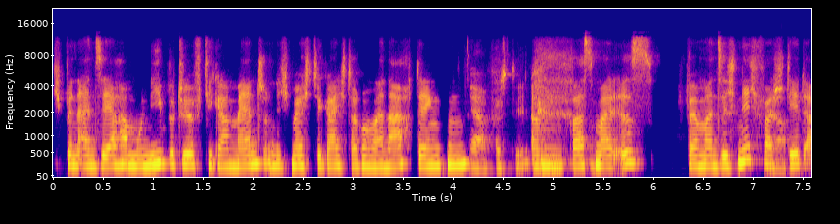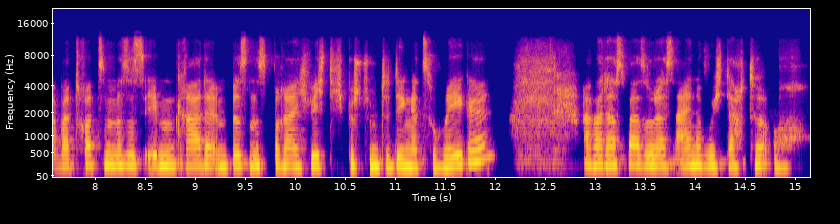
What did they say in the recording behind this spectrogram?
ich bin ein sehr harmoniebedürftiger Mensch und ich möchte gar nicht darüber nachdenken, ja, verstehe. Ähm, was mal ist wenn man sich nicht versteht, ja. aber trotzdem ist es eben gerade im Businessbereich wichtig, bestimmte Dinge zu regeln. Aber das war so das eine, wo ich dachte, oh,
